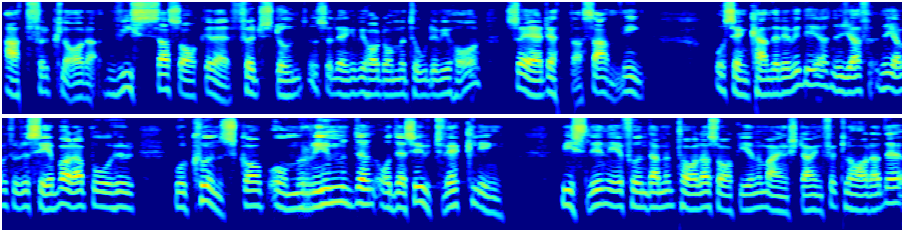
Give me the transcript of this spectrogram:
att förklara vissa saker är för stunden, så länge vi har de metoder vi har, så är detta sanning. Och sen kan det revideras, nya, nya metoder. Se bara på hur vår kunskap om rymden och dess utveckling visserligen är fundamentala saker genom Einstein förklarade,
